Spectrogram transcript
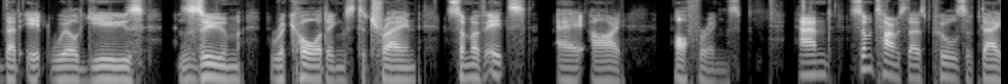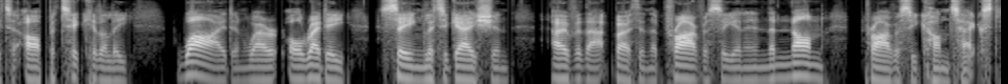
that it will use Zoom recordings to train some of its AI offerings. And sometimes those pools of data are particularly wide, and we're already seeing litigation over that, both in the privacy and in the non privacy context.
